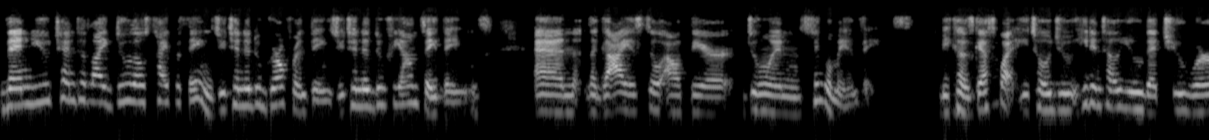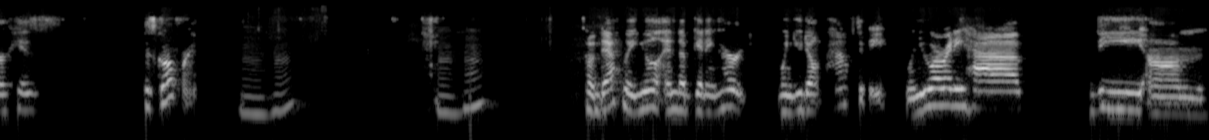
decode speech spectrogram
then you tend to like do those type of things. You tend to do girlfriend things. You tend to do fiance things. And the guy is still out there doing single man things. Because guess what? He told you he didn't tell you that you were his his girlfriend. Mm-hmm. Mm-hmm. So definitely you'll end up getting hurt when you don't have to be. When you already have the um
